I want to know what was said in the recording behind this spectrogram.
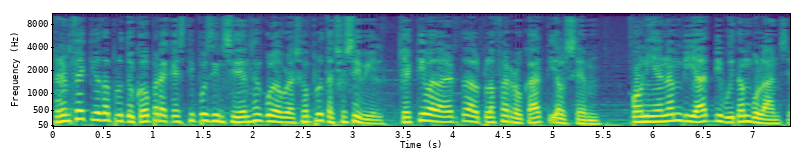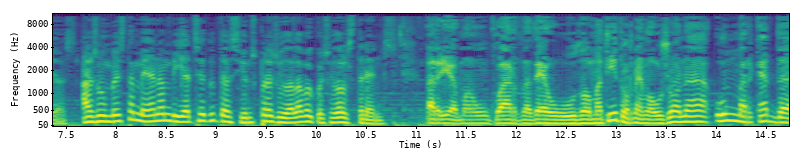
Renfe activa el protocol per a aquest tipus d'incidents en col·laboració amb Protecció Civil, que activa l'alerta del Pla Ferrocat i el SEM on hi han enviat 18 ambulàncies. Els bombers també han enviat 7 dotacions per ajudar a l'evacuació dels trens. Arribem a un quart de 10 del matí, tornem a Osona. Un mercat de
